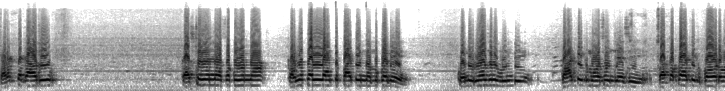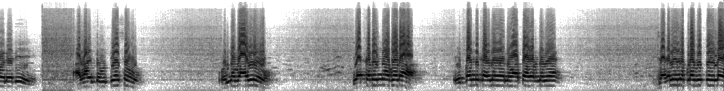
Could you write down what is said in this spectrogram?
కరెక్ట్ కాదు. కష్టం ఉన్నా సుఖం ఉన్నా కన్నతల్లి లాంటి పార్టీని నమ్ముకొని కొన్ని రోజులు ఉండి పార్టీకి మోసం చేసి పక్క పార్టీకి పోవడం అనేది అలాంటి ఉద్దేశం ఉన్నవాళ్ళు ఎక్కడున్నా కూడా ఇబ్బందికరమైన వాతావరణమే. జగనన్న ప్రభుత్వంలో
